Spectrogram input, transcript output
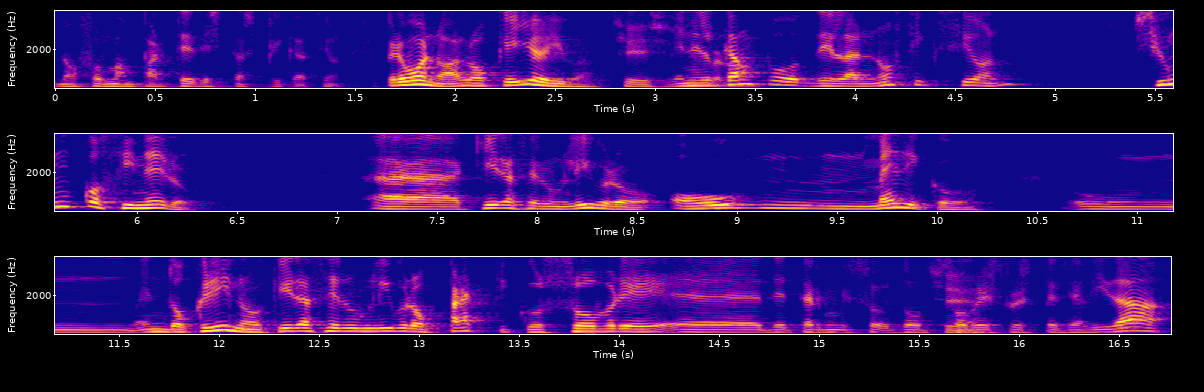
no forman parte de esta explicación. Pero bueno, a lo que yo iba. Sí, sí, sí, en el campo de la no ficción, si un cocinero eh, quiere hacer un libro o un médico, un endocrino quiere hacer un libro práctico sobre, eh, so- Sí. sobre su especialidad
